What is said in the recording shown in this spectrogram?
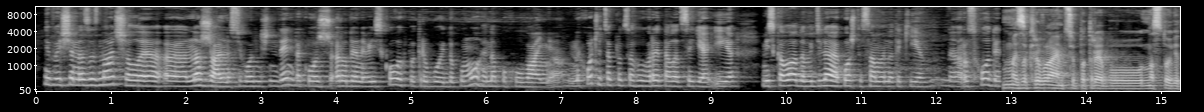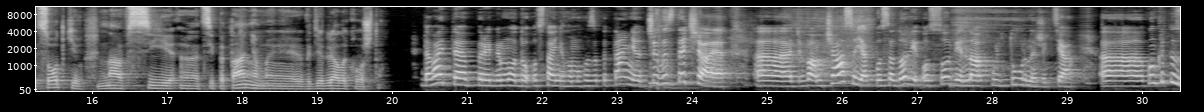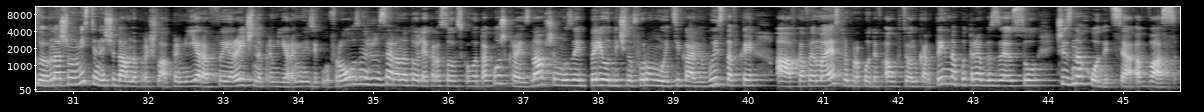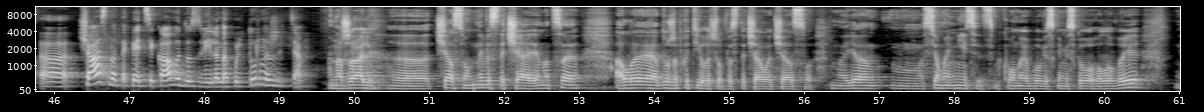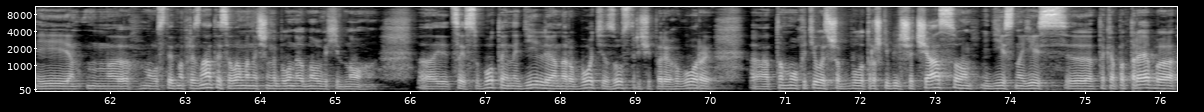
І ви ще не зазначили, е, на жаль, на сьогоднішній день також родини військових потребують допомоги на поховання. Не хочеться про це говорити, але це є. І міська влада виділяє кошти саме на такі е, розходи. Ми закриваємо цю потребу на 100%. На всі е, ці питання ми виділяли кошти. Давайте перейдемо до останнього мого запитання. Чи вистачає е, вам часу як посадовій особі на культурне життя? Е, конкретизую, в нашому місті нещодавно пройшла прем'єра, феєрична прем'єра мюзиклу Фроузен режисера Анатолія Красовського. Також краєзнавчий музей періодично формує цікаві виставки. А в кафе Маестро проходив аукціон картин на потреби ЗСУ. Чи знаходиться у вас е, час на таке цікаве дозвілля на культурне життя? На жаль, е, часу не вистачає на це, але дуже б хотіли, щоб вистачало часу. Я сьомий місяць виконую обов'язки міського голови, і ну, стидно признатися, але в мене ще не було ні одного вихідного. Е, і Це і субота, і неділя на роботі, зустрічі, переговори. Е, Тому хотілося, щоб було трошки більше часу. Дійсно є е, така потреба,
